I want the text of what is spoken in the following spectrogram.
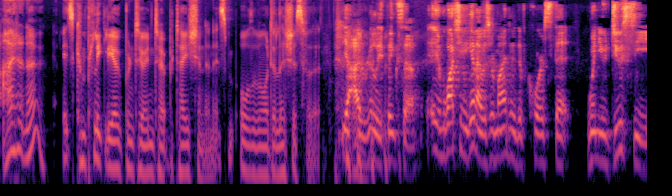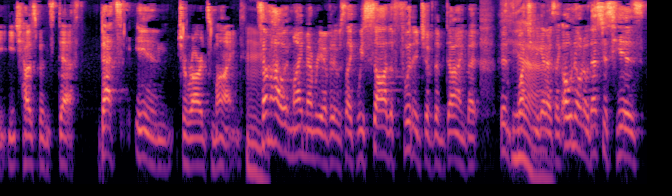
I don't know. It's completely open to interpretation and it's all the more delicious for that. yeah, I really think so. In watching again, I was reminded, of course, that when you do see each husband's death, that's in Gerard's mind. Hmm. Somehow, in my memory of it, it was like we saw the footage of them dying, but then watching Yeah. it again, I was like, oh no, no, that's just his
